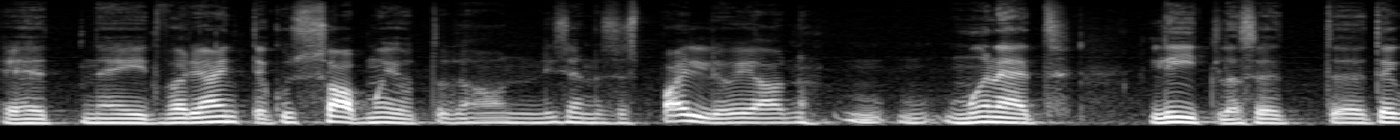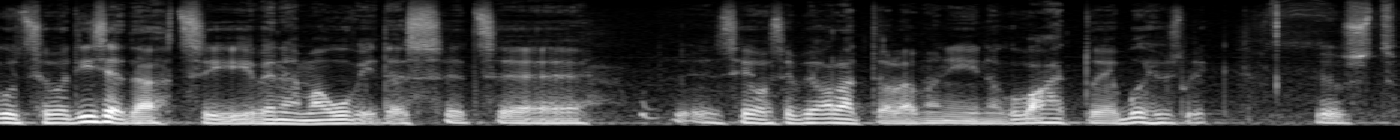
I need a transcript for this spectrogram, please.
et neid variante, kus saab mõjutada, on iseenesest palju ja noh, mõned liitlased tegutsevad isetähtsi Venemaa huvides, et see seos ei pea alati olema nii nagu vahetu ja põhjuslik. just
